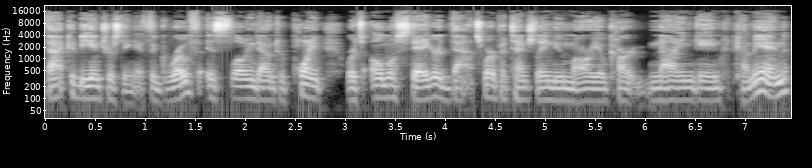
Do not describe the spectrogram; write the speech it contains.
that could be interesting. If the growth is slowing down to a point where it's almost staggered, that's where potentially a new Mario Kart 9 game could come in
